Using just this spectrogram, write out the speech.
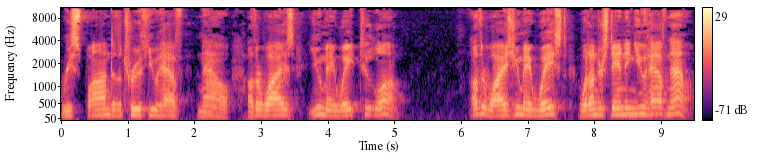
Respond to the truth you have now. Otherwise, you may wait too long. Otherwise, you may waste what understanding you have now.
